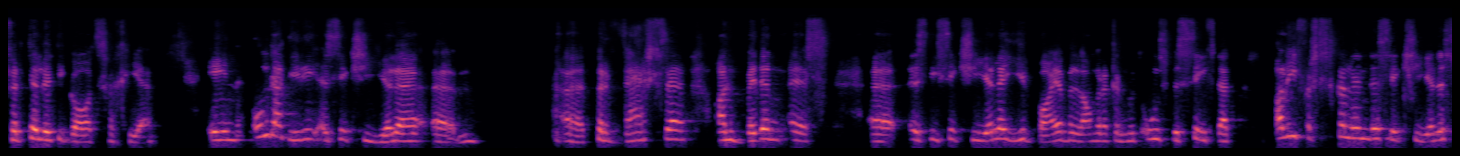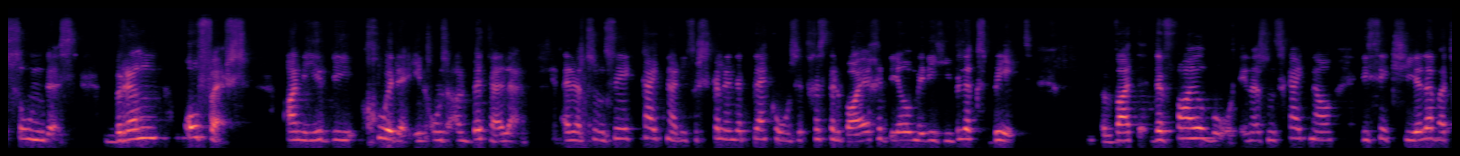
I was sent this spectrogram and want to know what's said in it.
fertility gods gegee. En omdat hierdie 'n seksuele ehm um, uh, perverse aanbidding is, uh, is die seksuele hier baie belangrik en moet ons besef dat al die verskillende seksuele sondes bring offers aan hierdie gode en ons aanbid hulle. En as ons sê kyk na die verskillende plekke, ons het gister baie gedeel met die huweliksbed wat defile word en as ons kyk na die seksuele wat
